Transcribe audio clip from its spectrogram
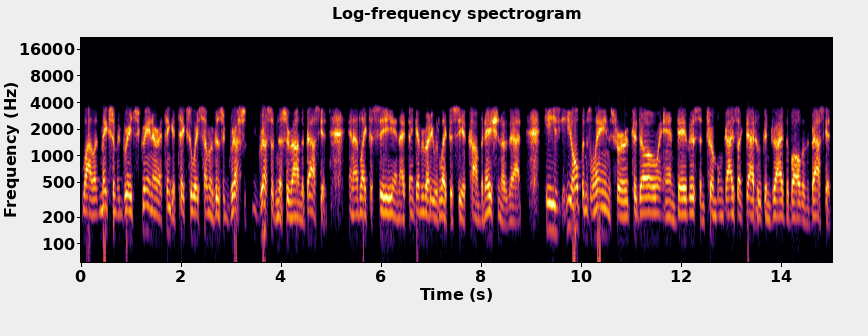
while it makes him a great screener, I think it takes away some of his aggress- aggressiveness around the basket. And I'd like to see, and I think everybody would like to see a combination of that. He's, he opens lanes for Cadeau and Davis and Trimble, guys like that who can drive the ball to the basket.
